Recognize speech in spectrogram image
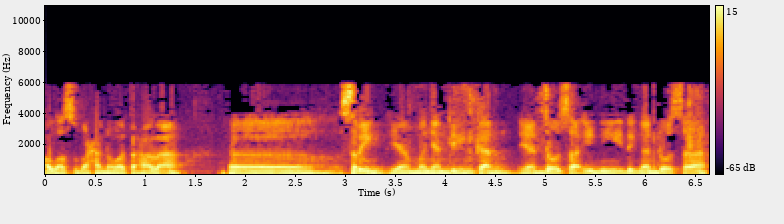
Allah Subhanahu wa taala uh, sering ya menyandingkan ya dosa ini dengan dosa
